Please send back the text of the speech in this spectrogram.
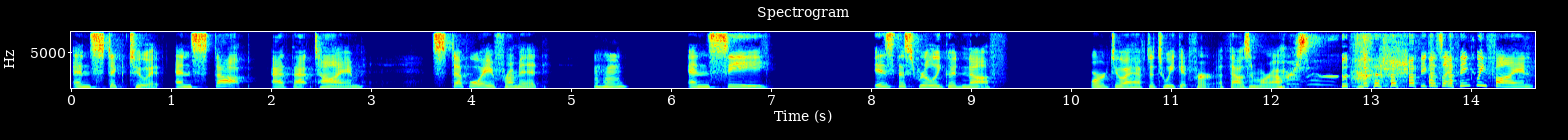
and stick to it and stop at that time, step away from it, mm-hmm. and see is this really good enough? Or do I have to tweak it for a thousand more hours? because I think we find,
